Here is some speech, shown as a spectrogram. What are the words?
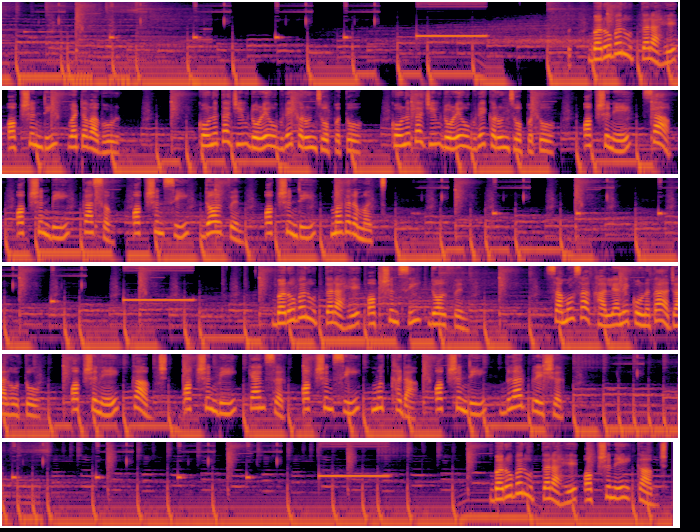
बरोबर उत्तर आहे ऑप्शन डी वटवाघूळ. कोणता जीव डोळे उघडे करून झोपतो? कोणता जीव डोळे उघडे करून झोपतो. ऑप्शन ए साप ऑप्शन बी, कासव. Option C, dolphin. Option D, मगरमच्छ. बरोबर उत्तर आहे, ऑप्शन सी, डॉल्फिन. समोसा खाल्ल्याने कोणता आजार होतो? ऑप्शन ए, कब्ज. Option B, cancer. Option C, मुतखडा. Option D, blood pressure. बरोबर उत्तर आहे ऑप्शन ए कब्ज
